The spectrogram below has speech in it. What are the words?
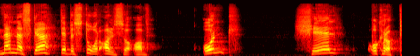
Mennesket det består altså av ånd, sjel og kropp.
